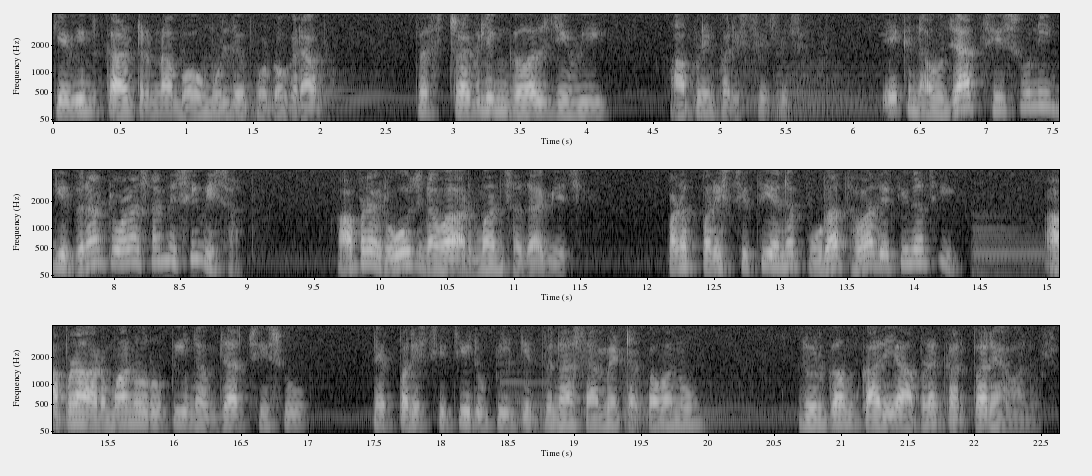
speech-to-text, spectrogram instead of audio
કેવિન કાર્ટરના બહુમૂલ્ય ફોટોગ્રાફ, ધ સ્ટ્રગલિંગ ગર્લ જેવી આપણી પરિસ્થિતિ છે. એક નવજાત શિશુની ગીધરા ટોળા સામે શી વિસાત આપણે રોજ નવા અરમાન સજાવીએ છીએ, પણ પરિસ્થિતિ એને પૂરા થવા દેતી નથી. આપણા અરમાનો રૂપી નવજાત શિશુને પરિસ્થિતિ રૂપી ગીધના સામે ટકાવવાનું દુર્ગમ કાર્ય આપણે કરતા રહેવાનું છે.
